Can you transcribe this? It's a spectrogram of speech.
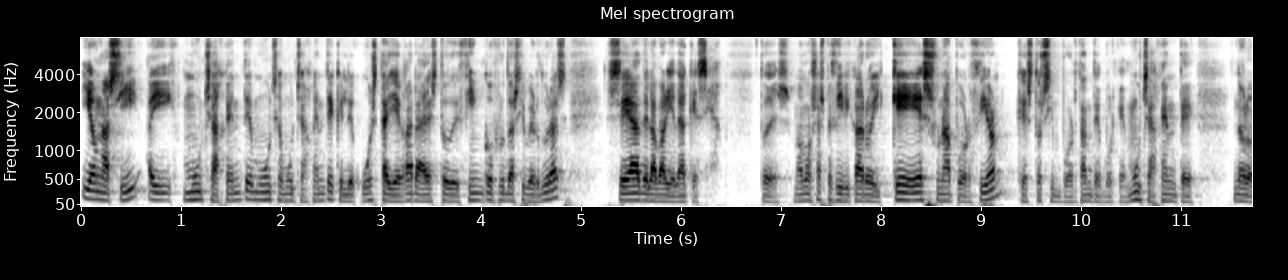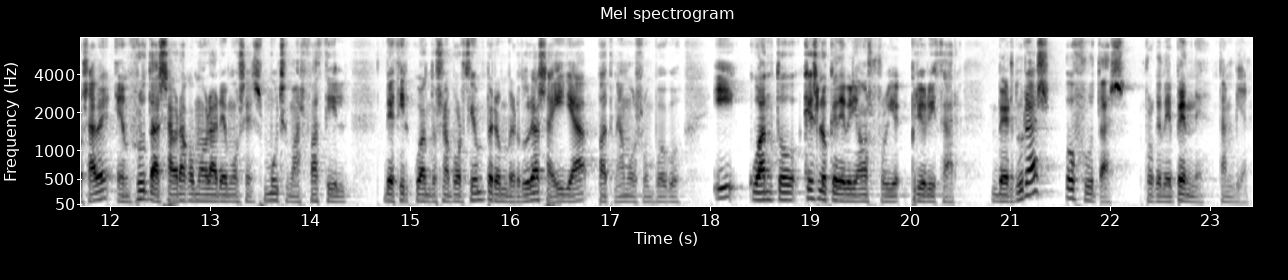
y aún así hay mucha gente, mucha, mucha gente que le cuesta llegar a esto de cinco frutas y verduras, sea de la variedad que sea. Entonces, vamos a especificar hoy qué es una porción, que esto es importante porque mucha gente no lo sabe. En frutas, ahora como hablaremos, es mucho más fácil decir cuánto es una porción, pero en verduras ahí ya patinamos un poco. ¿Y cuánto, qué es lo que deberíamos priorizar? ¿Verduras o frutas? Porque depende también.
